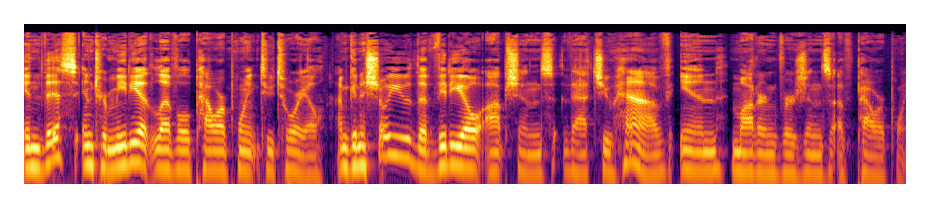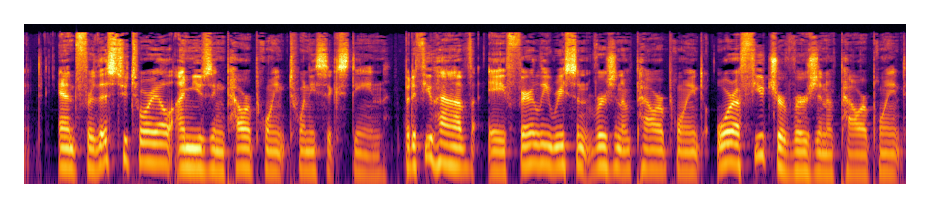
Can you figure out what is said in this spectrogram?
In this intermediate level PowerPoint tutorial, I'm going to show you the video options that you have in modern versions of PowerPoint. And for this tutorial, I'm using PowerPoint 2016. But if you have a fairly recent version of PowerPoint or a future version of PowerPoint,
